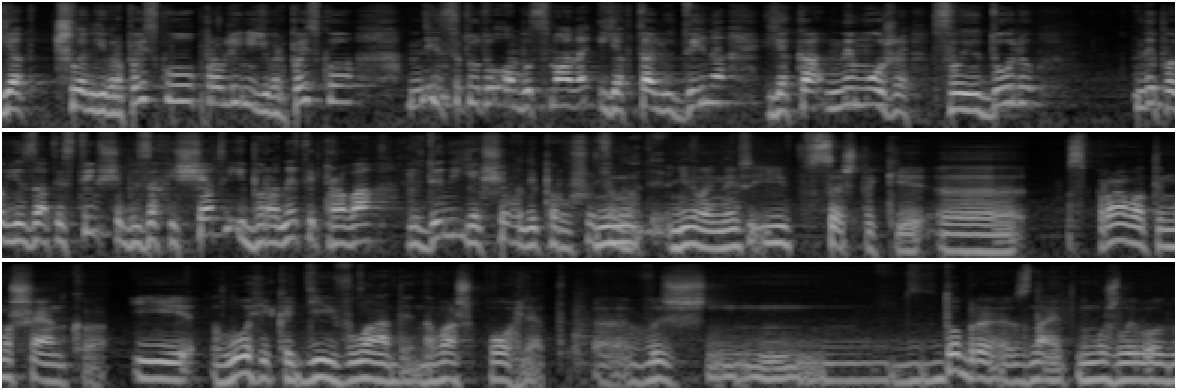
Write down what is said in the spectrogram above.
як член Європейського управління, Європейського інституту омбудсмана, і як та людина, яка не може свою долю не пов'язати з тим, щоб захищати і боронити права людини, якщо вони порушуються Ніна владою. Ніна Іванівна, і все ж таки е, справа Тимошенко і логіка дій влади, на ваш погляд, е, ви ж добре знаєте, можливо,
